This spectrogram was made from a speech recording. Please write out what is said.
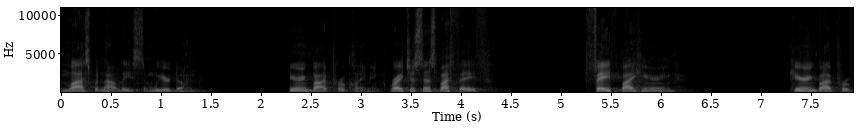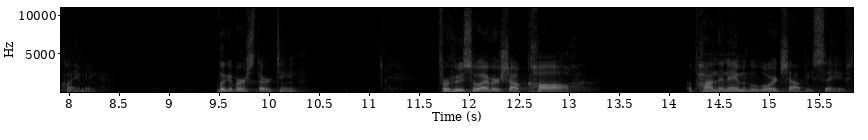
And last but not least, and we are done hearing by proclaiming, righteousness by faith, faith by hearing, hearing by proclaiming. Look at verse 13. For whosoever shall call, upon the name of the Lord shall be saved.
